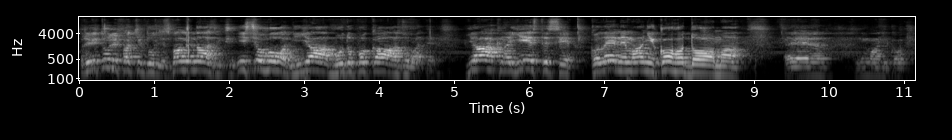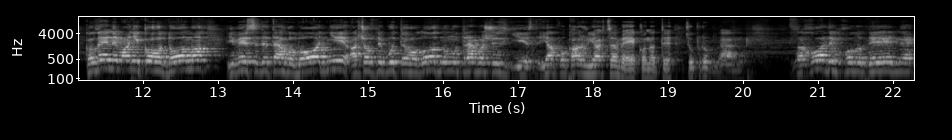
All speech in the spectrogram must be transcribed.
Привітулі факівдулі, з вами Назік. І сьогодні я буду показувати, як наїстися, коли нема нікого дома. Е, нема нікого. Коли нема нікого дома і ви сидите голодні, а щоб не бути голодному, треба щось їсти. Я покажу, як це виконати, цю проблему. Заходимо в холодильник.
